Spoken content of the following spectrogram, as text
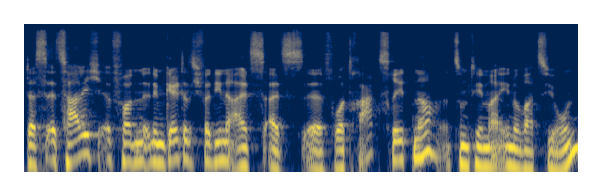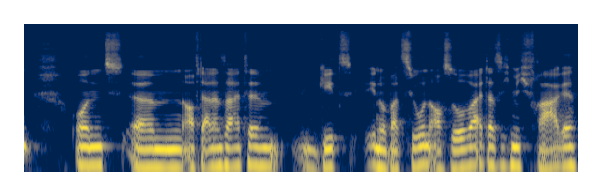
Das äh, zahle ich von dem Geld, das ich verdiene als, als äh, Vortragsredner zum Thema Innovation. Und ähm, auf der anderen Seite geht Innovation auch so weit, dass ich mich frage,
